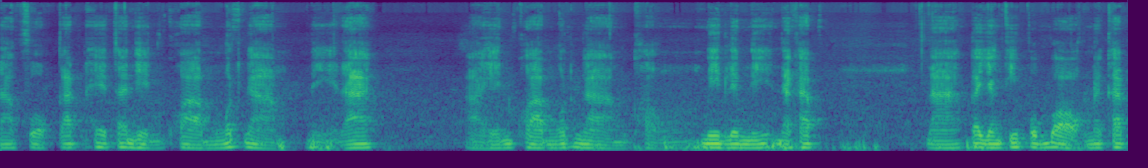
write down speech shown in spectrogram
นะโฟกัสให้ท่านเห็นความงดงามนี่นะเห็นความงดงามของมีดเล่มนี้นะครับนะก็อย่างที่ผมบอกนะครับ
